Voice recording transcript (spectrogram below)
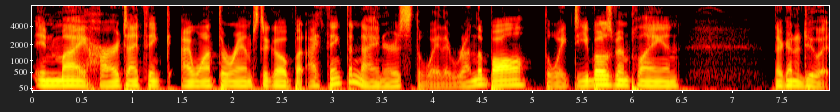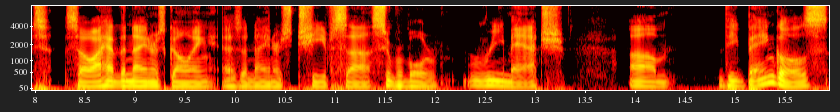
in my heart, I think I want the Rams to go, but I think the Niners, the way they run the ball, the way Deebo's been playing, they're going to do it. So I have the Niners going as a Niners Chiefs uh, Super Bowl rematch. Um, the Bengals,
